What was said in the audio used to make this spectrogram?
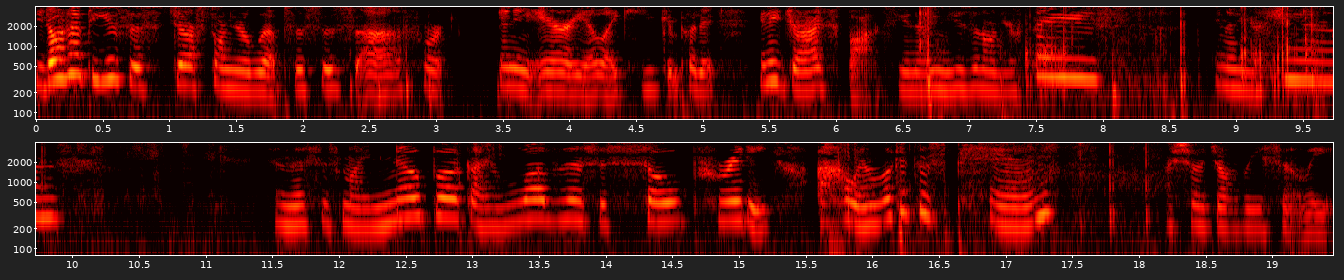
You don't have to use this just on your lips. This is uh, for any area. Like you can put it any dry spots. You know, you can use it on your face, you know, your hands. And this is my notebook. I love this. It's so pretty. Oh, and look at this pen. I showed y'all recently.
